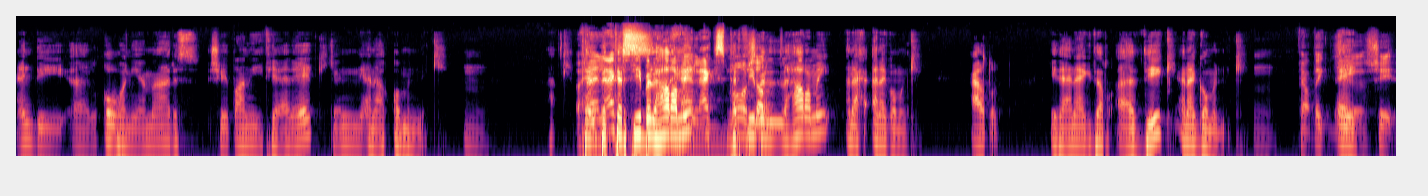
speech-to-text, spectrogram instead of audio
عندي القوة إني أمارس شيطانيتي عليك يعني إني أنا أقوى منك. مم. العكس- بالترتيب الهرمي العكس الترتيب. الهرمي أنا أنا اقوى منك على طول إذا أنا أقدر اذيك أنا اقوى منك أي. شيء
